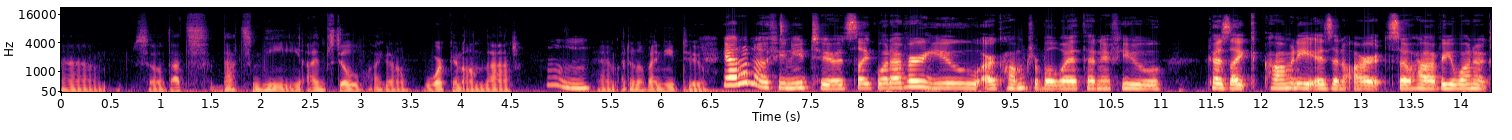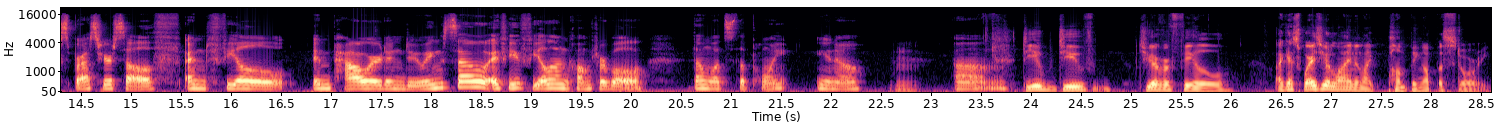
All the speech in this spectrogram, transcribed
Um, so that's that's me. I'm still I don't know working on that. Um, I don't know if I need to. Yeah, I don't know if you need to. It's like whatever you are comfortable with, and if you, because like comedy is an art, so however you want to express yourself and feel empowered in doing so, if you feel uncomfortable, then what's the point, you know? Hmm. Um, do you do you do you ever feel? I guess where's your line in like pumping up a story?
